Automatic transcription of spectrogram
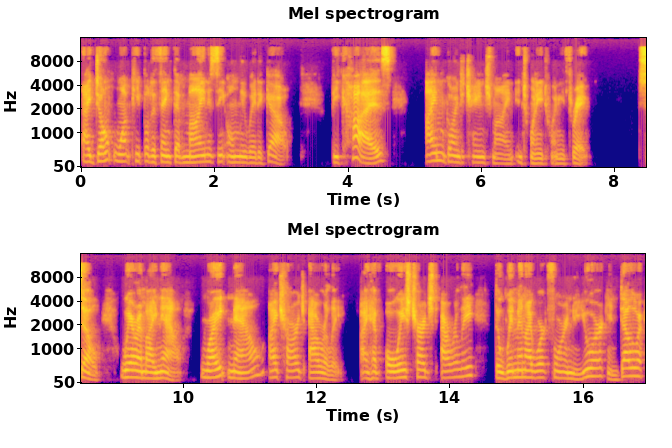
I don't want people to think that mine is the only way to go because I'm going to change mine in 2023. So, where am I now? Right now, I charge hourly. I have always charged hourly. The women I worked for in New York and Delaware,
